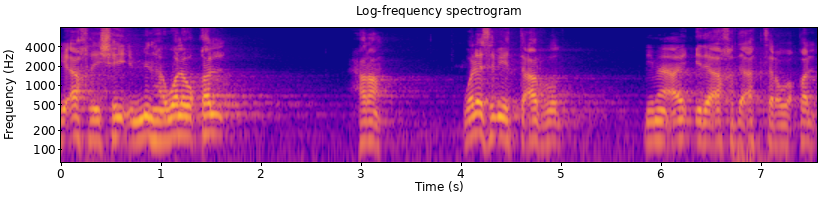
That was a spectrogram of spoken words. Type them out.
لأخذ شيء منها ولو قل حرام. وليس فيه التعرض لما إذا أخذ أكثر وأقل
